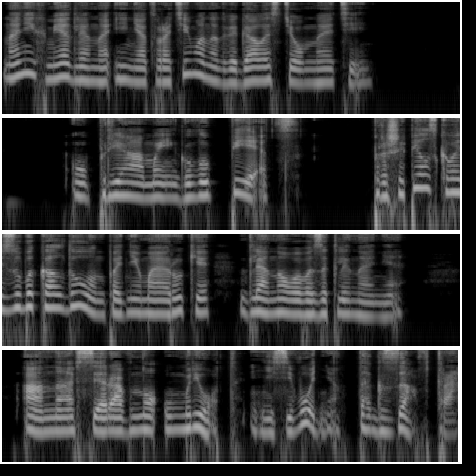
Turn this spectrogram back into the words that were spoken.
На них медленно и неотвратимо надвигалась темная тень. «Упрямый глупец!» Прошипел сквозь зубы колдун, поднимая руки для нового заклинания. Она все равно умрет. Не сегодня, так завтра.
